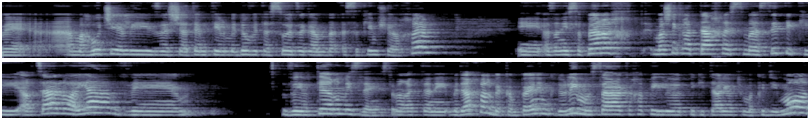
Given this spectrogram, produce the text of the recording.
והמהות שלי זה שאתם תלמדו ותעשו את זה גם בעסקים שלכם אז אני אספר איך, מה שנקרא תכלס מה עשיתי כי הרצאה לא היה ו... ויותר מזה, זאת אומרת אני בדרך כלל בקמפיינים גדולים עושה ככה פעילויות דיגיטליות מקדימות,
